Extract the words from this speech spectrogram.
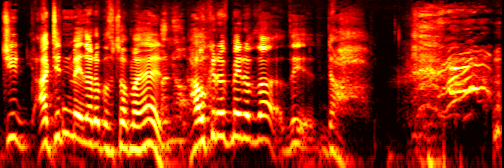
Do you- I didn't make that up off the top of my head. How could I have made up that? The, ah.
